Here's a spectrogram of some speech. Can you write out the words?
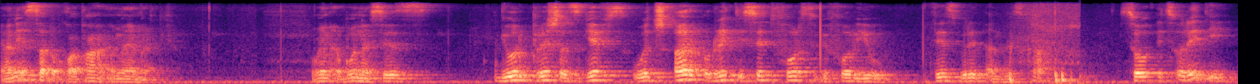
يعني إيه السابق وضعها أمامك؟ When أبونا says your precious gifts which are already set forth before you. This bread and this cup. So it's already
